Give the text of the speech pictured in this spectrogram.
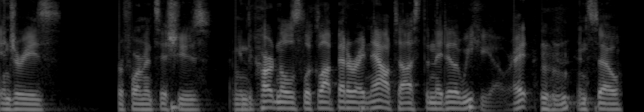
injuries, performance issues. I mean, the Cardinals look a lot better right now to us than they did a week ago, right? And so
